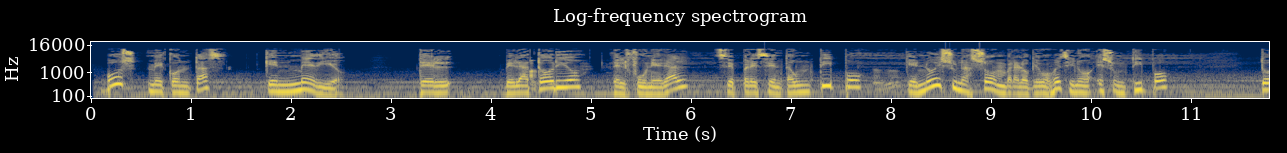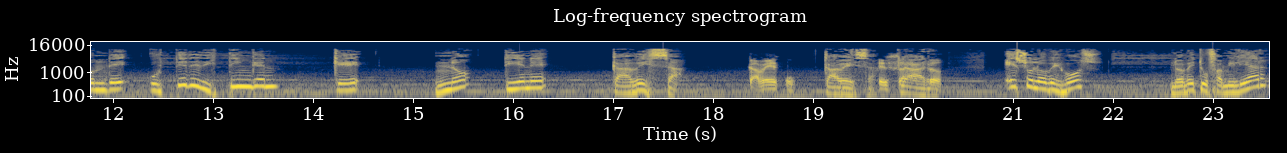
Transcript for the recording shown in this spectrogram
Vos me contás que en medio del velatorio, del funeral, se presenta un tipo que no es una sombra lo que vos ves, sino es un tipo donde ustedes distinguen que no tiene cabeza. Cabeza. Cabeza, Exacto. claro. Eso lo ves vos, lo ve tu familiar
